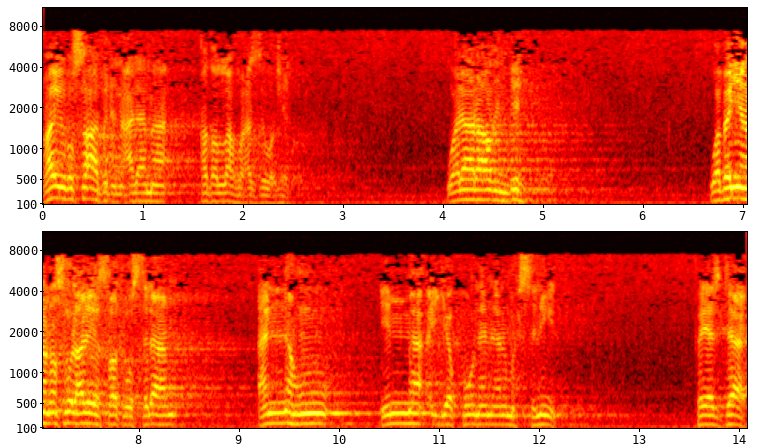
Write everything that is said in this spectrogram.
غير صابر على ما قضى الله عز وجل. ولا راض به. وبين الرسول عليه الصلاة والسلام أنه إما أن يكون من المحسنين. فيزداد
